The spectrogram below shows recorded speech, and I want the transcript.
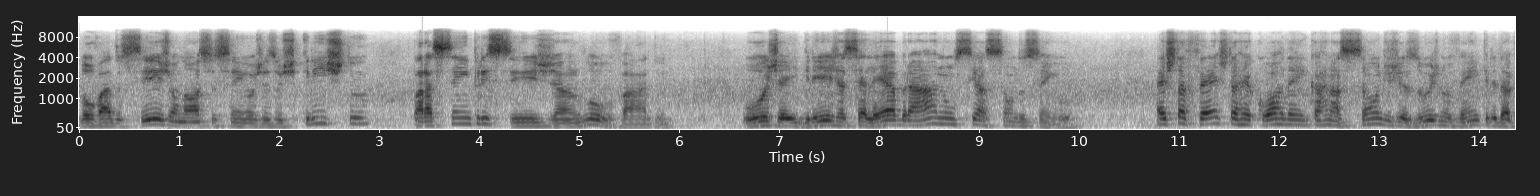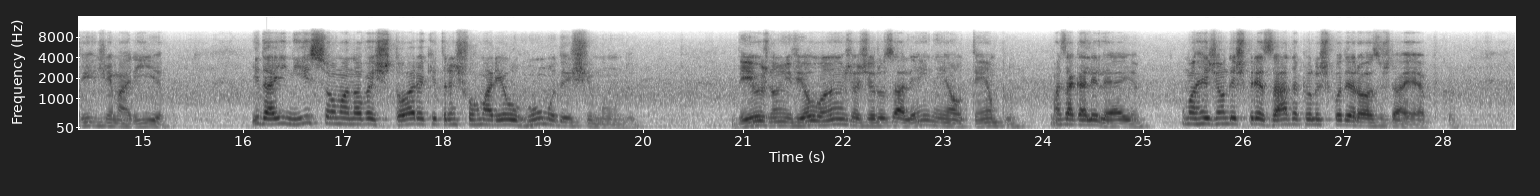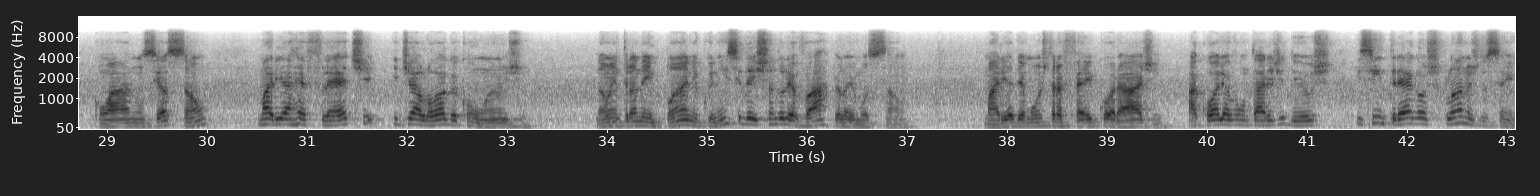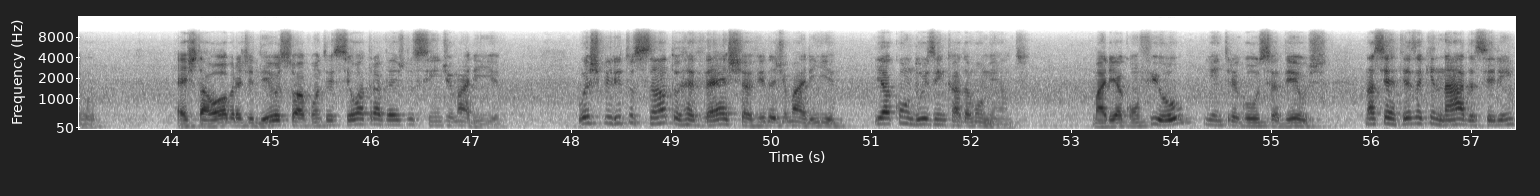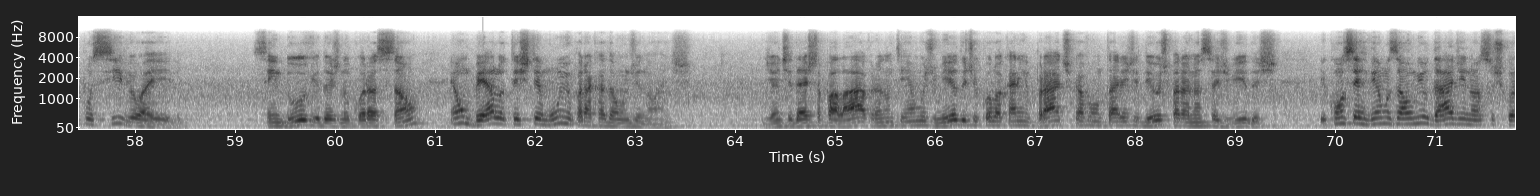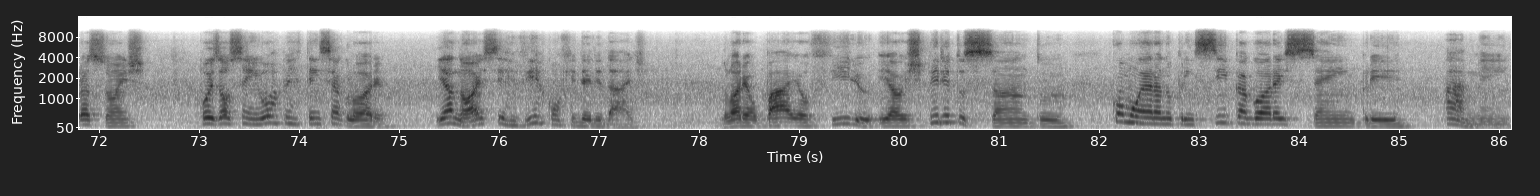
Louvado seja o nosso Senhor Jesus Cristo, para sempre seja louvado. Hoje a igreja celebra a anunciação do Senhor. Esta festa recorda a encarnação de Jesus no ventre da Virgem Maria e dá início a uma nova história que transformaria o rumo deste mundo. Deus não enviou anjo a Jerusalém nem ao templo, mas a Galiléia, uma região desprezada pelos poderosos da época. Com a Anunciação, Maria reflete e dialoga com o anjo, não entrando em pânico e nem se deixando levar pela emoção. Maria demonstra fé e coragem, acolhe a vontade de Deus e se entrega aos planos do Senhor. Esta obra de Deus só aconteceu através do sim de Maria. O Espírito Santo reveste a vida de Maria e a conduz em cada momento. Maria confiou e entregou-se a Deus, na certeza que nada seria impossível a ele sem dúvidas no coração, é um belo testemunho para cada um de nós. Diante desta palavra, não tenhamos medo de colocar em prática a vontade de Deus para nossas vidas e conservemos a humildade em nossos corações, pois ao Senhor pertence a glória e a nós servir com fidelidade. Glória ao Pai, ao Filho e ao Espírito Santo, como era no princípio, agora e sempre. Amém.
